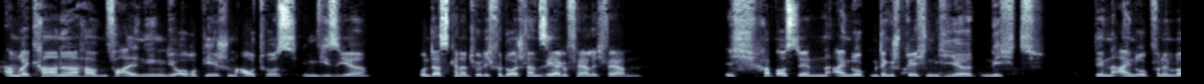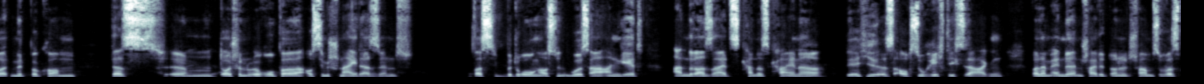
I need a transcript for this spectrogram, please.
Amerikaner haben vor allen Dingen die europäischen Autos im Visier und das kann natürlich für Deutschland sehr gefährlich werden. Ich habe aus den Eindruck mit den Gesprächen hier nicht den Eindruck von den Leuten mitbekommen, dass ähm, Deutschland und Europa aus dem Schneider sind, was die Bedrohung aus den USA angeht. Andererseits kann es keiner der hier ist, auch so richtig sagen, weil am Ende entscheidet Donald Trump sowas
